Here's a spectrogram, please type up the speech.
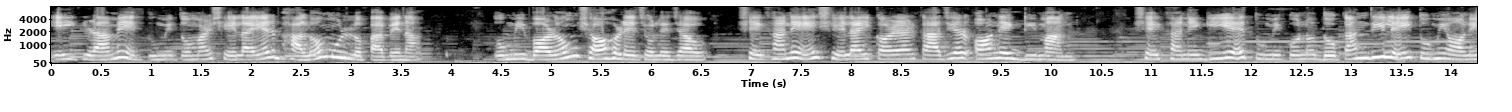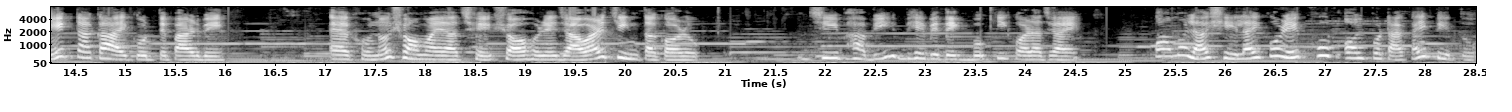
এই গ্রামে তুমি তোমার সেলাইয়ের ভালো মূল্য পাবে না। তুমি বরং শহরে চলে যাও। সেখানে সেলাই করার কাজের অনেক ডিমান্ড। সেখানে গিয়ে তুমি কোনো দোকান দিলেই তুমি অনেক টাকা আয় করতে পারবে। এখনও সময় আছে, শহরে যাওয়ার চিন্তা করো। জি ভাবি, ভেবে দেখব কি করা যায়। কমলা সেলাই করে খুব অল্প টাকায় পেত।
